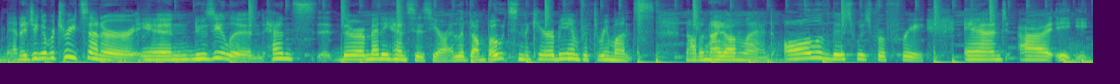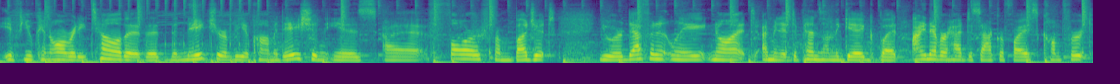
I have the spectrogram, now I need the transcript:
managing a retreat center in New Zealand. Hence there are many hences here. I lived on boats in the Caribbean for three months, not a night on land. All of this was for free, and uh, if you can already tell, the, the the nature of the accommodation is uh, far from budget. You are definitely not, I mean, it depends on the gig, but I never had to sacrifice comfort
